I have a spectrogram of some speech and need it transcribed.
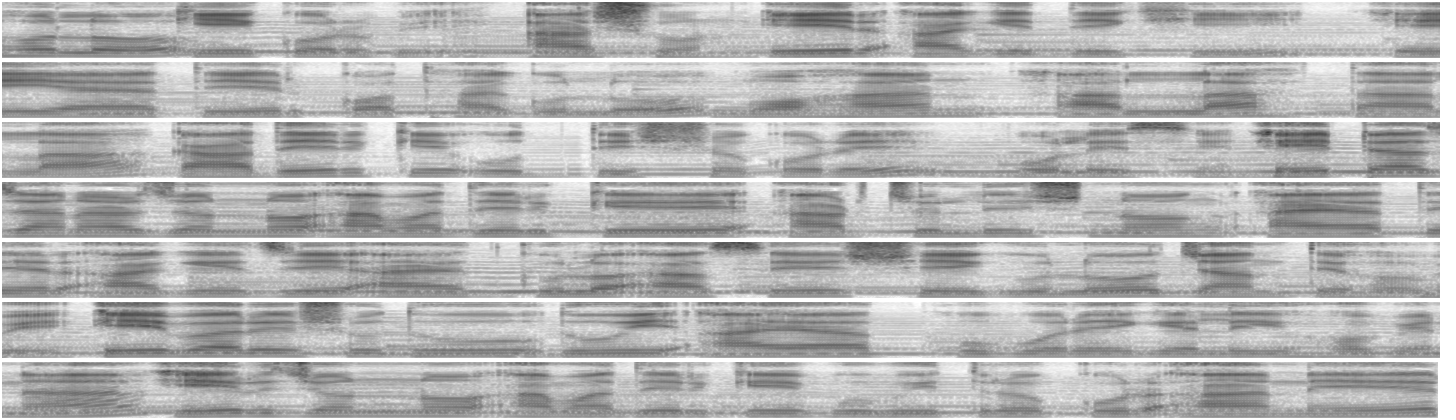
হলো, কে করবে? আসুন, এর আগে দেখি এই আয়াতের কথাগুলো মহান আল্লাহ তালা কাদেরকে উদ্দেশ্য করে বলেছেন। এটা জানার জন্য আমাদেরকে আটচল্লিশ নং আয়াতের আগে যে আয়াতগুলো আছে, সেগুলো জানতে হবে। এবারে শুধু দুই আয়াত উপরে গেলেই হবে না, এর জন্য আমাদেরকে পবিত্র কোরআনের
